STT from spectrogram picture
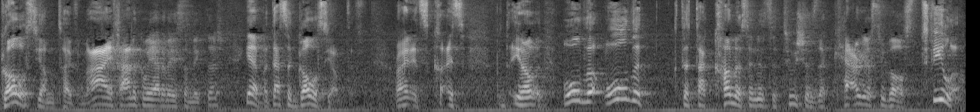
Golis Yom Tovim. Ah, Hanukkah we had a Beis Hamikdash, yeah, but that's a Golis Yom right? It's, it's you know, all the, all the, the takanas and institutions that carry us through goals. Tefillah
